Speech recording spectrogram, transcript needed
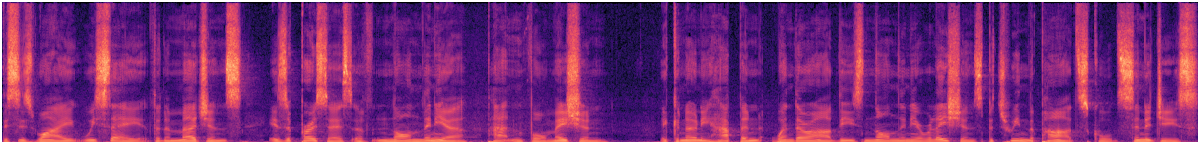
This is why we say that emergence is a process of non-linear pattern formation. It can only happen when there are these non-linear relations between the parts called synergies.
